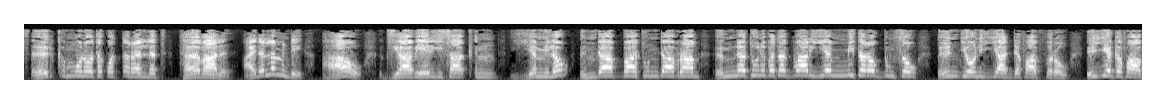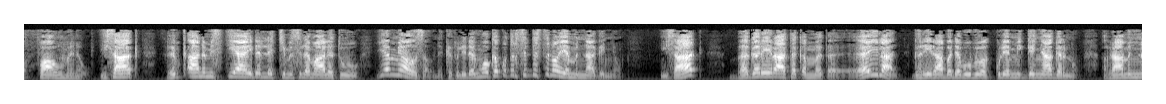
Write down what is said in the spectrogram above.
ጽድቅም ሆኖ ተቆጠረለት ተባለ። አይደለም እንዴ? አዎ፣ እግዚአብሔር ይስሐቅን የሚለው እንደ አባቱ እንደ አብርሃም እምነቱን በተግባር የሚተረጉም ሰው እንዲሆን እያደፋፈረው እየገፋፋውም ነው። ይስሐቅ ርብቃን ሚስቴ አይደለችም ስለ ማለቱ የሚያወሳውን ክፍል ደግሞ ከቁጥር ስድስት ነው የምናገኘው። ይስሐቅ በገሬራ ተቀመጠ ይላል። ገሬራ በደቡብ በኩል የሚገኝ አገር ነው። አብርሃምና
